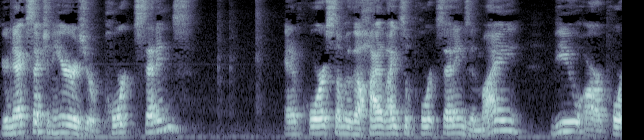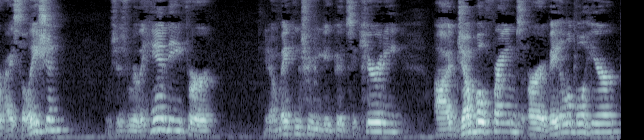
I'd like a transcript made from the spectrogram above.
Your next section here is your port settings. And of course, some of the highlights of port settings in my view are port isolation, which is really handy for you know making sure you get good security. Uh, jumbo frames are available here.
